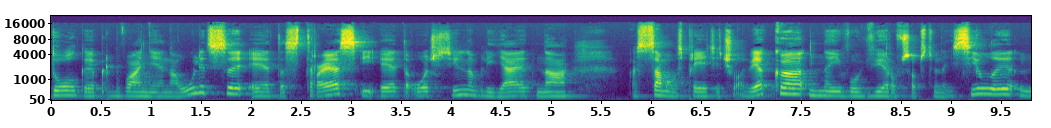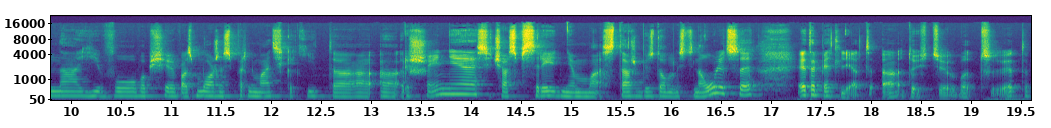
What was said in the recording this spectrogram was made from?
долгое пребывание на улице — это стресс, и это очень сильно влияет на самовосприятие человека, на его веру в собственные силы, на его вообще возможность принимать какие-то э, решения. Сейчас в среднем стаж бездомности на улице — это 5 лет. Э, то есть э, вот это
